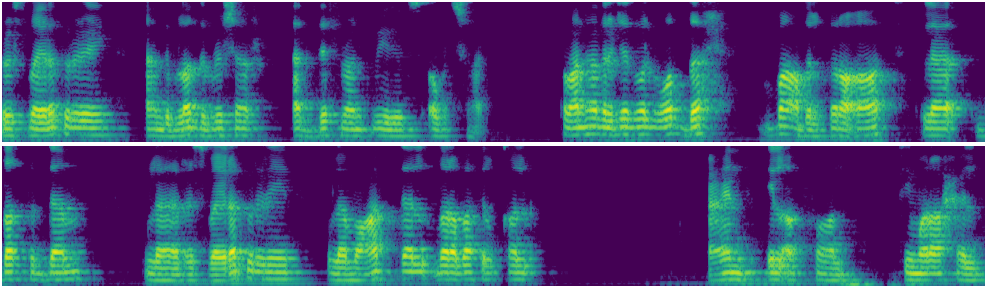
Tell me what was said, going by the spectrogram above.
respiratory rate and blood pressure at different periods of child طبعا هذا الجدول بيوضح بعض القراءات لضغط الدم لل respiratory rate ولمعدل ضربات القلب عند الأطفال في مراحل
